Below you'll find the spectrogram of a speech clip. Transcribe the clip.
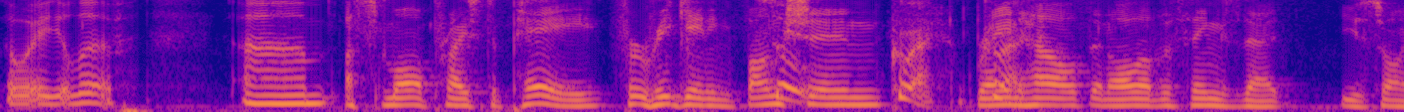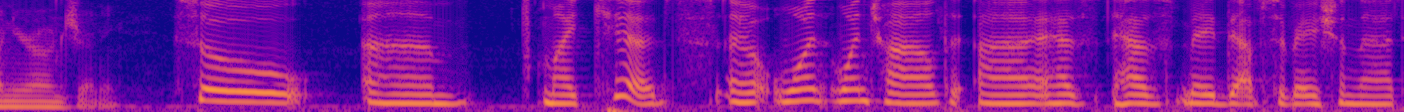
the way you live. Um, A small price to pay for regaining function, correct, brain correct. health, and all of the things that you saw on your own journey. So um, my kids, uh, one one child uh, has has made the observation that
